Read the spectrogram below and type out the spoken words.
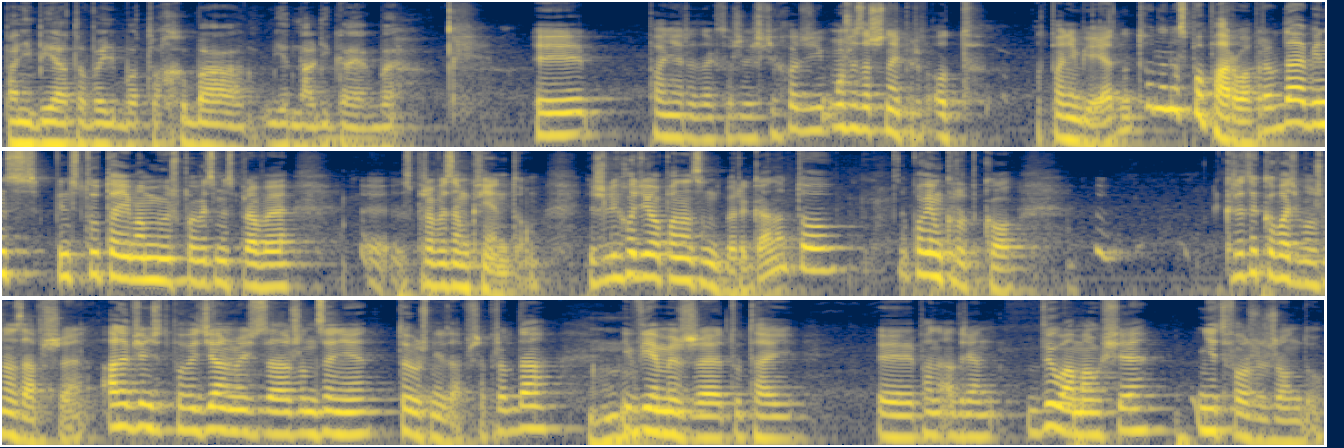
pani Biatowej, bo to chyba jedna liga jakby. Y, Panie redaktorze, jeśli chodzi, może zacznę najpierw od, od Pani Biejat, no to ona nas poparła, prawda? Więc, więc tutaj mamy już powiedzmy sprawę, y, sprawę zamkniętą. Jeżeli chodzi o Pana Zandberga, no to no powiem krótko. Krytykować można zawsze, ale wziąć odpowiedzialność za rządzenie to już nie zawsze, prawda? Mhm. I wiemy, że tutaj Pan Adrian wyłamał się, nie tworzy rządu.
